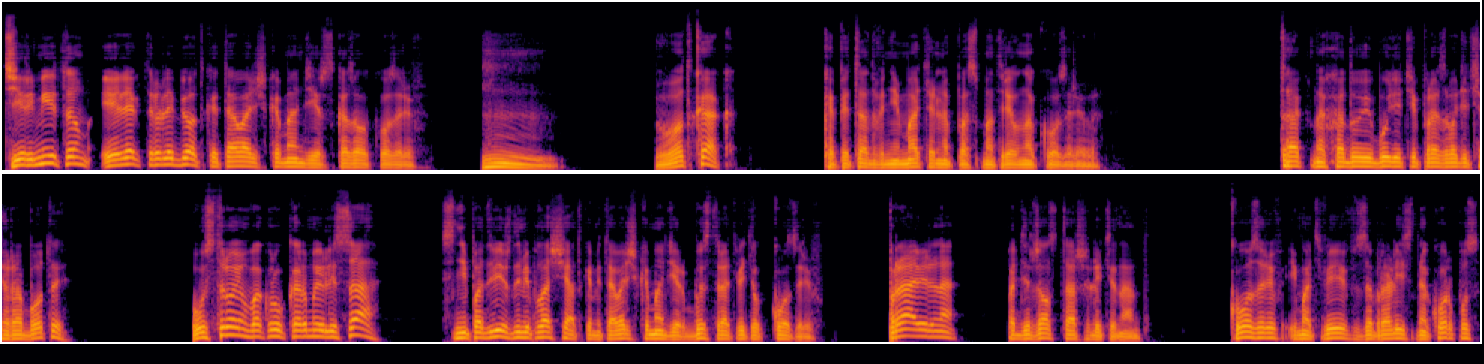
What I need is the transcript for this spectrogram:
Термитом и электролебедкой, товарищ командир, сказал Козырев. Хм. Вот как? Капитан внимательно посмотрел на Козырева. Так на ходу и будете производить работы? Устроим вокруг кормы леса с неподвижными площадками, товарищ командир, быстро ответил Козырев. Правильно, поддержал старший лейтенант. Козырев и Матвеев забрались на корпус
